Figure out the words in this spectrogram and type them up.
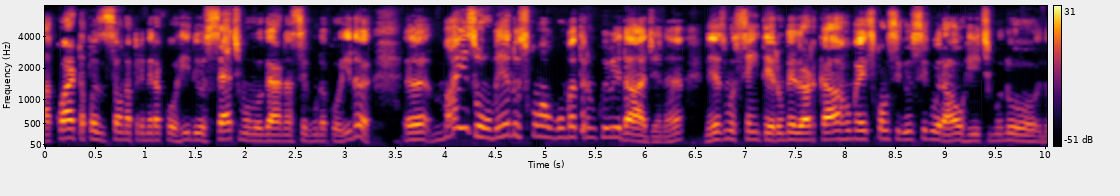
a quarta posição na primeira corrida e o sétimo lugar na segunda corrida, uh, mais ou menos com alguma tranquilidade, né? Mesmo sem ter o melhor carro, mas conseguiu segurar o ritmo do,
